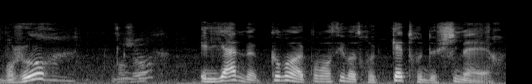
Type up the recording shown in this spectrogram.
Bonjour. Bonjour. Eliane, comment a commencé votre quête de chimère?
